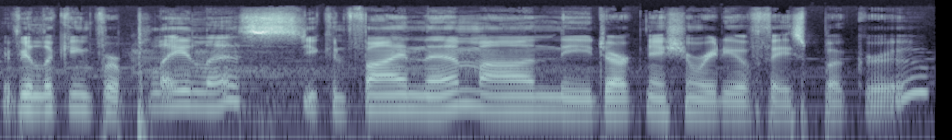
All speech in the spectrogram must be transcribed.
If you're looking for playlists, you can find them on the Dark Nation Radio Facebook group,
